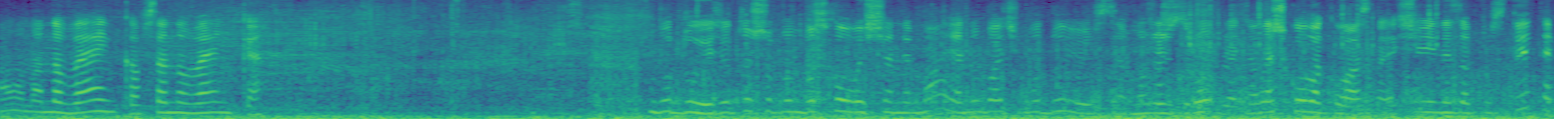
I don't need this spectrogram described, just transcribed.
О, вона новенька, все новеньке. Будують. Ото, що бомбосховища немає, ну бачу, будуються, може ж зроблять, але школа класна. Якщо її не запустити,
